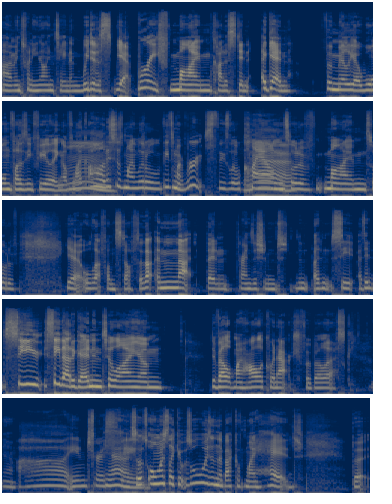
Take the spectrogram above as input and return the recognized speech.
um, in 2019, and we did a yeah brief mime kind of stint again. Familiar, warm, fuzzy feeling of like, oh, this is my little, these are my roots, these little clown Mm. Yeah. sort of mime, sort of, yeah, all that fun stuff. So that and then that then transitioned. I didn't see, I didn't see see that again until I um developed my Harlequin act for burlesque. Yeah, Ah, interesting. yeah. So it's almost like it was always in the back of my head, but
